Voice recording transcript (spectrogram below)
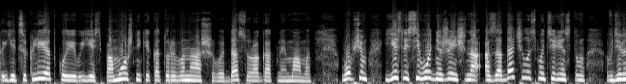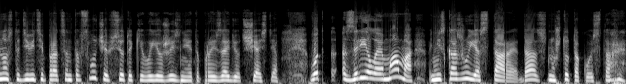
яйцеклетку, и есть помощники, которые вынашивают, да, суррогатные мамы. В общем, если сегодня женщина озадачилась материнством, в 99% случаев все-таки в ее жизни это произойдет счастье. Вот э, зрелая мама, не скажу я старая, да, ну что такое старая?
